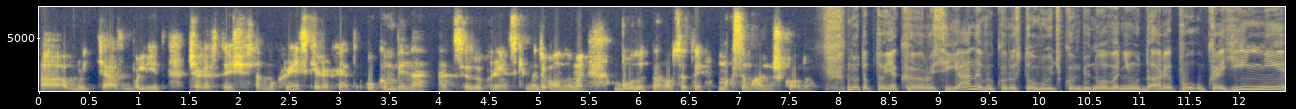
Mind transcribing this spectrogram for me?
а, виття з боліт через те, що саме українські ракети у комбінації з українськими дронами будуть наносити максимальну шкоду. Ну тобто, як росіяни використовують комбіновані удари по Україні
